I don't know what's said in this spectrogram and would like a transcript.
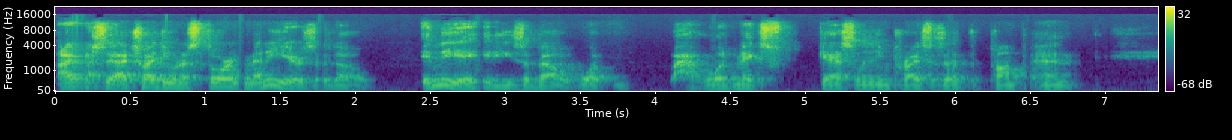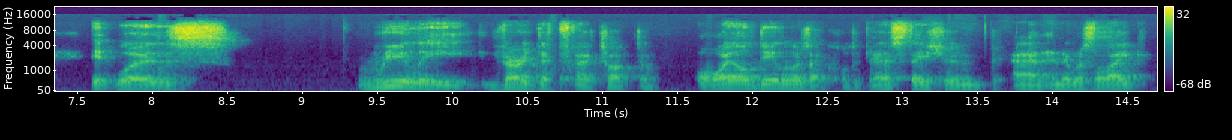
I actually I tried doing a story many years ago in the '80s about what what makes gasoline prices at the pump, and it was really very difficult. I talked to oil dealers, I called a gas station, and and it was like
